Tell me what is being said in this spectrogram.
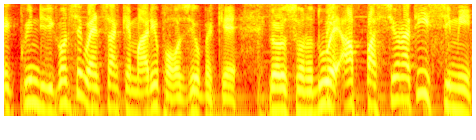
e quindi di conseguenza anche Mario Posio perché loro sono due appassionatissimi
